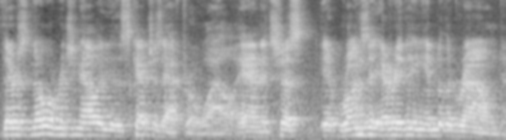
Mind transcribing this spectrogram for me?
there's no originality to the sketches after a while, and it's just it runs everything into the ground.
